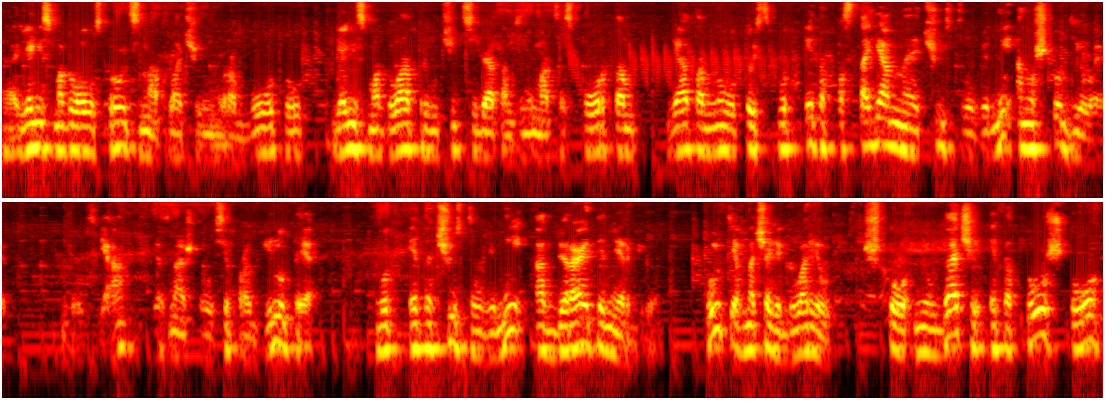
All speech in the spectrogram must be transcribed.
Э, я не смогла устроиться на оплачиваемую работу, я не смогла приучить себя там заниматься спортом, я там, ну, то есть вот это постоянное чувство вины, оно что делает? Друзья, я знаю, что вы все продвинутые, вот это чувство вины отбирает энергию. Помните, я вначале говорил, что неудачи – это то, что,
